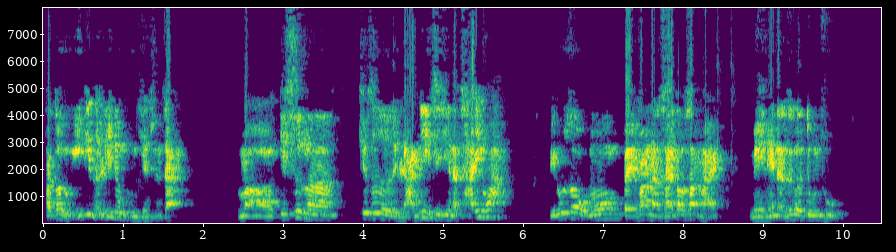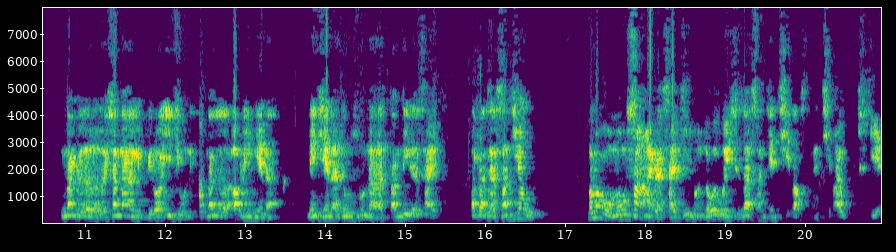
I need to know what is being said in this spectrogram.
它都有一定的利润空间存在。那么第四呢，就是两地之间的差异化，比如说我们北方的才到上海，每年的这个冬储，那个相当于，比如说一九年那个二零年的年前的冬储呢，当地的才大概在三千五，那么我们上海的才基本都会维持在三千七到三千七百五之间，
